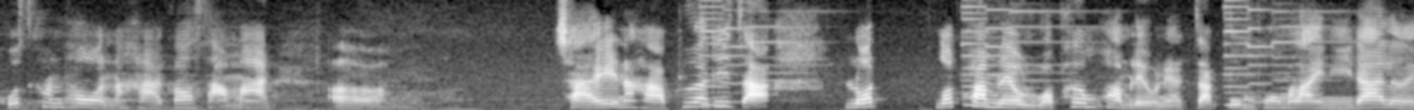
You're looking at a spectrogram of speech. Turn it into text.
คู i คอนโทรลนะคะ ก็สามารถใช้นะคะเพื่อที่จะลดลดความเร็วหรือว่าเพิ่มความเร็วเนี่ยจากปุ่มพวงมาลัยนี้ได้เลย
